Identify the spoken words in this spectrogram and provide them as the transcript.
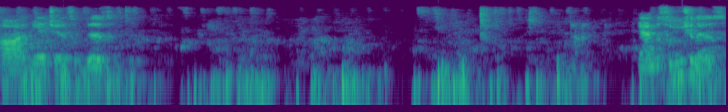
rhs of this. And the solution is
